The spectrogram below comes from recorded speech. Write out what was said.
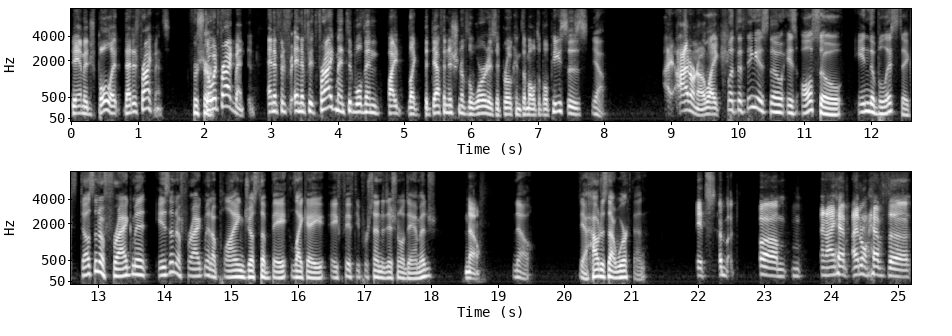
damage bullet that it fragments For sure. so it fragmented and if it and if it fragmented well then by like the definition of the word is it broke into multiple pieces Yeah. i, I don't know like But the thing is, though, is also in the ballistics, doesn't a fragment isn't a fragment applying just a ba- like a a fifty percent additional damage? no No. Yeah. How does that work then? it's um and i have i don't have the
